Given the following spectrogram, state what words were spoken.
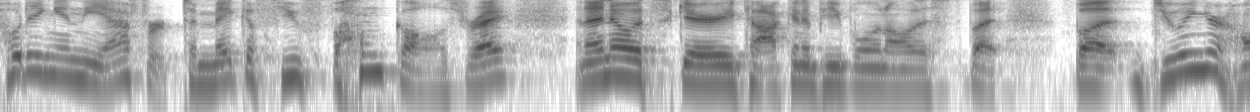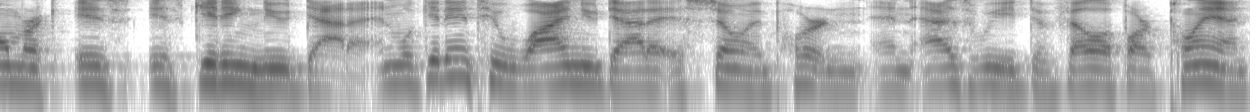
putting in the effort to make a few phone calls, right? And I know it's scary talking to people and all this, but but doing your homework is is getting new data. And we'll get into why new data is so important and as we develop our plan,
